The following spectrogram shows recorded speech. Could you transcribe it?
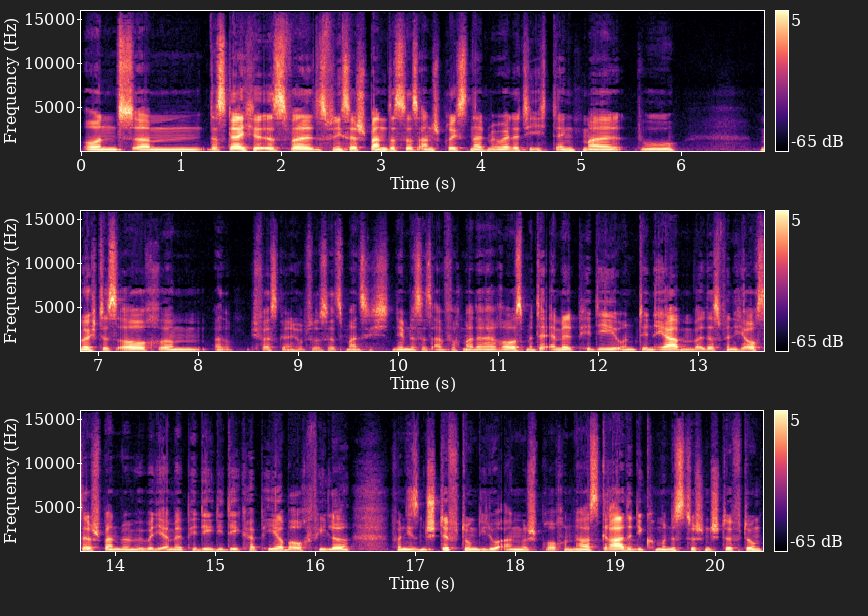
Und ähm, das gleiche ist, weil das finde ich sehr spannend, dass du das ansprichst, Nightmare Reality. Ich denke mal, du möchtest auch, ähm, also ich weiß gar nicht, ob du das jetzt meinst, ich nehme das jetzt einfach mal da heraus mit der MLPD und den Erben, weil das finde ich auch sehr spannend, wenn wir über die MLPD, die DKP, aber auch viele von diesen Stiftungen, die du angesprochen hast, gerade die kommunistischen Stiftungen,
